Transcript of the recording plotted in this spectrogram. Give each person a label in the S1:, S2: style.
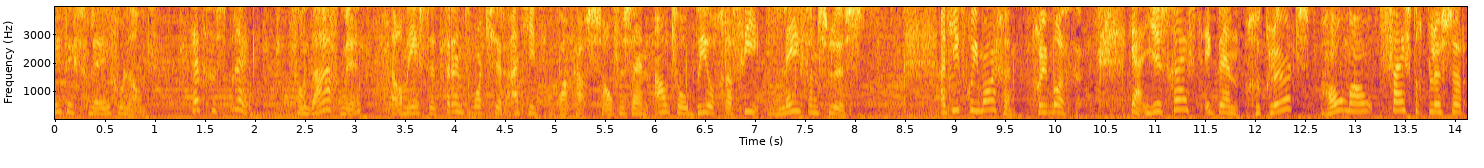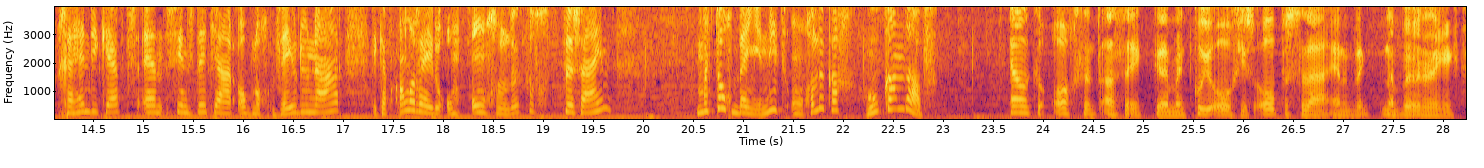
S1: Dit is Flevoland. Het gesprek. Vandaag met...
S2: De Almeerse trendwatcher Ajit Bakkas over zijn autobiografie Levenslust. Ajit, goedemorgen.
S3: Goedemorgen.
S2: Ja, je schrijft: Ik ben gekleurd, homo, 50-plusser, gehandicapt en sinds dit jaar ook nog weduwnaar. Ik heb alle reden om ongelukkig te zijn. Maar toch ben je niet ongelukkig. Hoe kan dat?
S3: Elke ochtend als ik uh, mijn koeienoogjes opensla en ik denk naar buiten, denk ik.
